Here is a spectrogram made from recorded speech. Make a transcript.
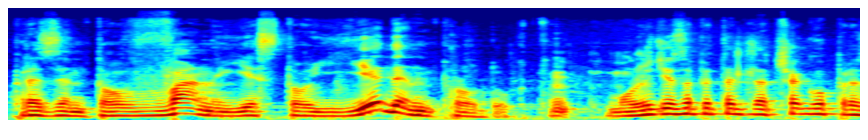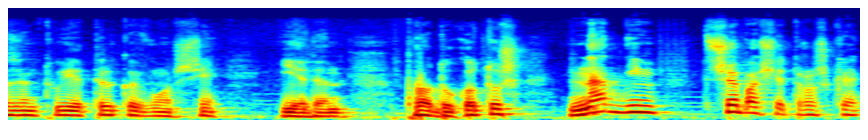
prezentowany. Jest to jeden produkt. Możecie zapytać, dlaczego prezentuję tylko i wyłącznie jeden produkt. Otóż nad nim trzeba się troszkę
